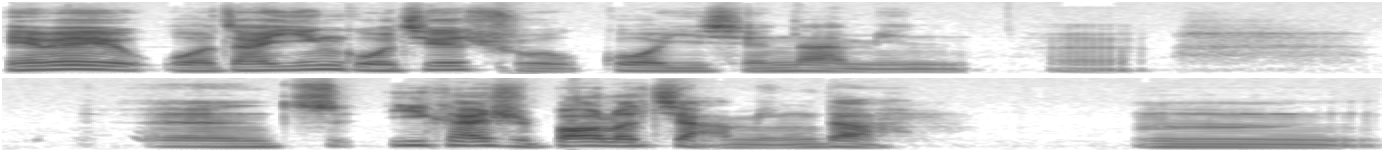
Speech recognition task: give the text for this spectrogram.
因为我在英国接触过一些难民，嗯嗯，一开始报了假名的，嗯，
